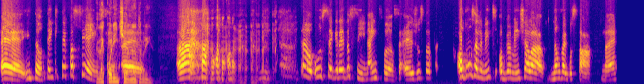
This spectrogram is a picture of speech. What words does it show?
É, então, tem que ter paciência. Ela é corintiana, é... tô brincando. não, o segredo, assim, na infância, é justa. Alguns alimentos, obviamente, ela não vai gostar, né?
